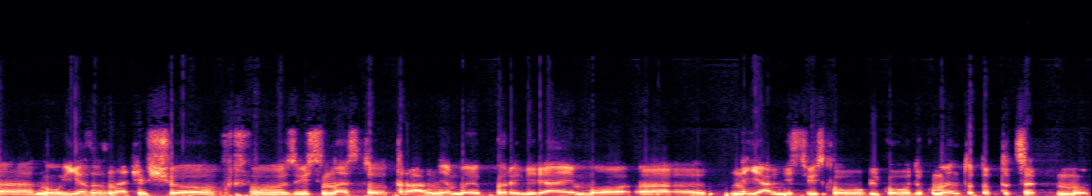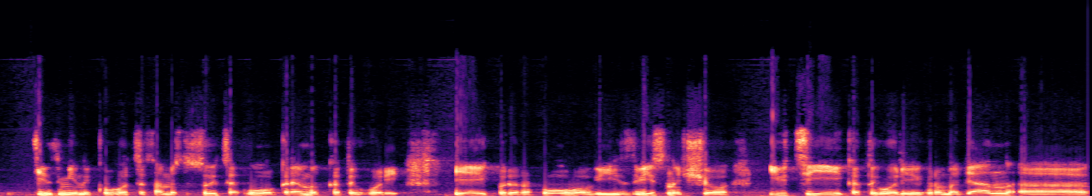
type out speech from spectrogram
Е, Ну я зазначив, що в- з 18 травня ми перевіряємо е, наявність військово-облікового документу, тобто це ну ті зміни, кого це саме стосується, у окремих категорій. Я їх перераховував, і звісно, що і в цієї категорії громадян е,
